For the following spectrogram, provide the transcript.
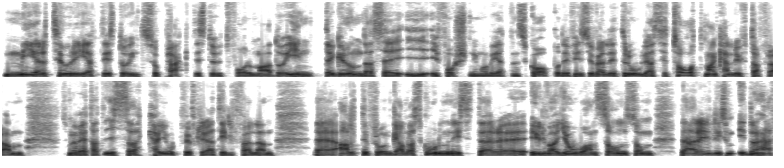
mer teoretiskt och inte så praktiskt utformad och inte grundar sig i, i forskning och vetenskap. Och det finns ju väldigt roliga citat man kan lyfta fram som jag vet att Isak har gjort vid flera tillfällen. Eh, allt ifrån gamla skolminister eh, Ylva Johansson som, det här är liksom, den här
